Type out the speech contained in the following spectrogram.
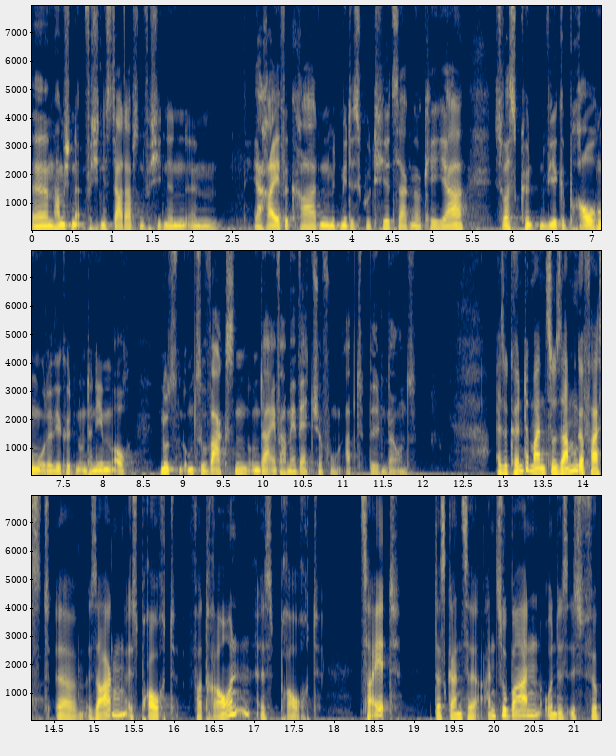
ähm, haben schon verschiedene Startups in verschiedenen ähm, ja, Reifegraden mit mir diskutiert, sagen, okay, ja, sowas könnten wir gebrauchen oder wir könnten Unternehmen auch nutzen, um zu wachsen und da einfach mehr Wertschöpfung abzubilden bei uns. Also könnte man zusammengefasst äh, sagen, es braucht Vertrauen, es braucht Zeit, das Ganze anzubahnen und es ist für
